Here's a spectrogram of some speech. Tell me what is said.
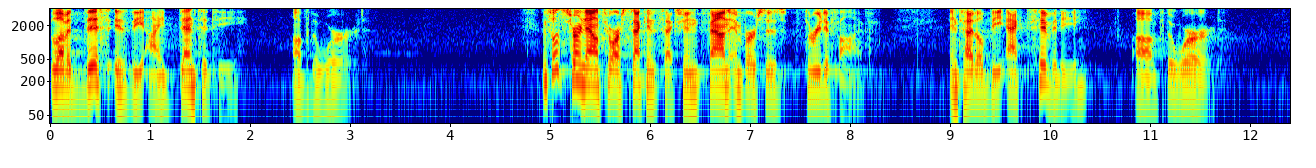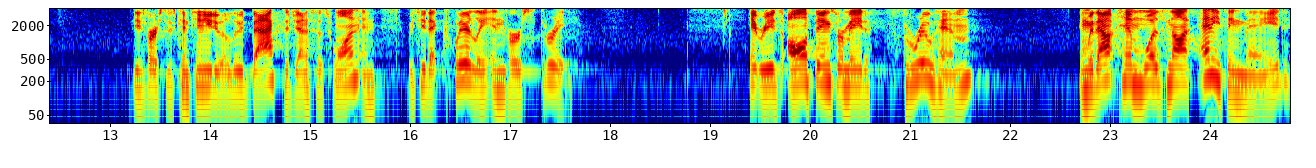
Beloved, this is the identity of the Word. And so let's turn now to our second section, found in verses 3 to 5, entitled The Activity of the Word. These verses continue to allude back to Genesis 1, and we see that clearly in verse 3. It reads, All things were made through him, and without him was not anything made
